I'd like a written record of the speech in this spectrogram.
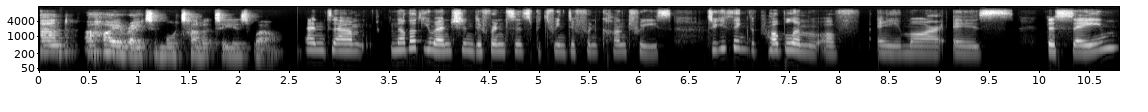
and a higher rate of mortality as well. And um, now that you mentioned differences between different countries, do you think the problem of AMR is the same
